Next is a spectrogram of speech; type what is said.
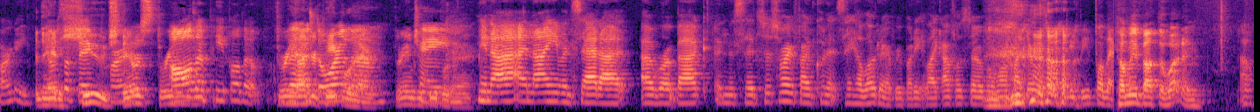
party. They It had was a huge- there was three. All the 300 people that, 300 that adore people there. them 300 people there. You know, I- and I even said I, I wrote back and I said, so sorry if I couldn't say hello to everybody. Like I was so overwhelmed. Like there were so many people there. Tell me about the wedding. Oh.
